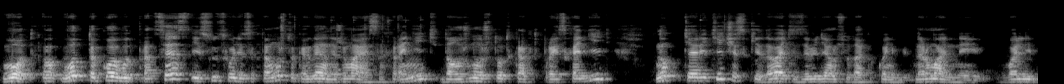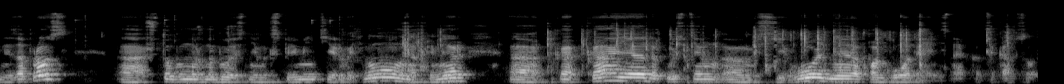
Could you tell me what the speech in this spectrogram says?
Вот, э, вот такой вот процесс, и суть сводится к тому, что когда я нажимаю «Сохранить», должно что-то как-то происходить. Ну, теоретически, давайте заведем сюда какой-нибудь нормальный валидный запрос, э, чтобы можно было с ним экспериментировать. Ну, например, какая, допустим, а, сегодня погода, я не знаю, в конце концов,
